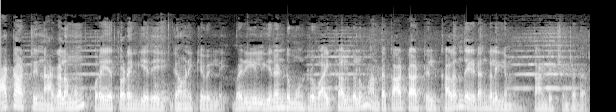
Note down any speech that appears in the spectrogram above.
காட்டாற்றின் அகலமும் குறையத் தொடங்கியதை கவனிக்கவில்லை. வழியில் இரண்டு மூன்று வாய்க்கால்களும் அந்த காட்டாற்றில் கலந்த இடங்களையும் தாண்டி சென்றனர்.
